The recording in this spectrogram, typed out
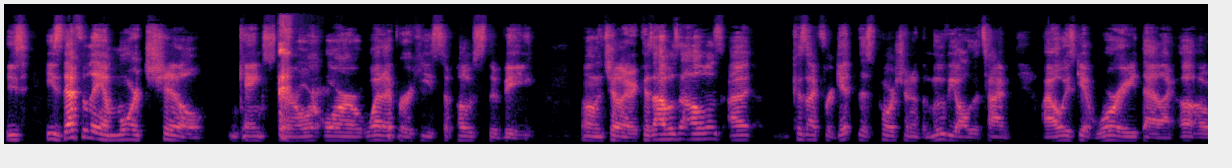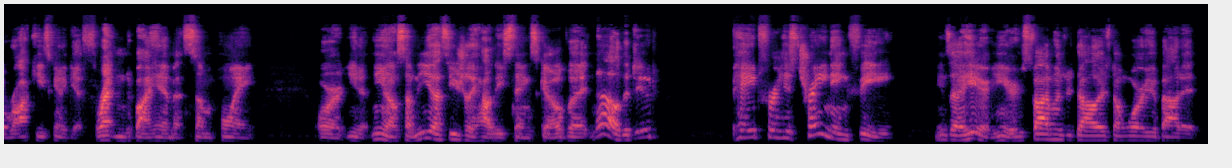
He's he's definitely a more chill gangster or or whatever he's supposed to be on the chiller. Because I was always I because I forget this portion of the movie all the time. I always get worried that like, uh oh, Rocky's gonna get threatened by him at some point, or you know, you know, something. Yeah, that's usually how these things go. But no, the dude paid for his training fee. He's like, here, here's five hundred dollars. Don't worry about it.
